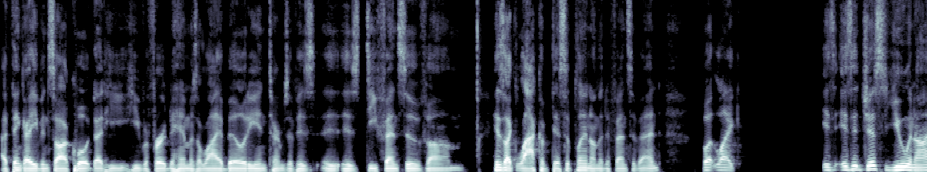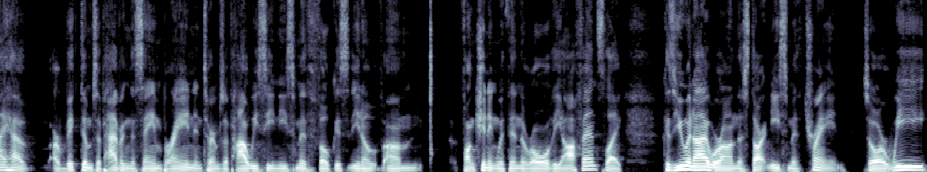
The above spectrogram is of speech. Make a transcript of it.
I think I even saw a quote that he he referred to him as a liability in terms of his his defensive um, his like lack of discipline on the defensive end. But like, is is it just you and I have are victims of having the same brain in terms of how we see Nesmith focus, you know, um, functioning within the role of the offense? Like, because you and I were on the start Nesmith train. So are we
